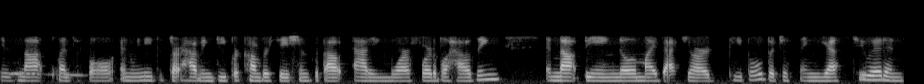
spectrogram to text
is not plentiful, and we need to start having deeper conversations about adding more affordable housing, and not being no in my backyard people, but just saying yes to it and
